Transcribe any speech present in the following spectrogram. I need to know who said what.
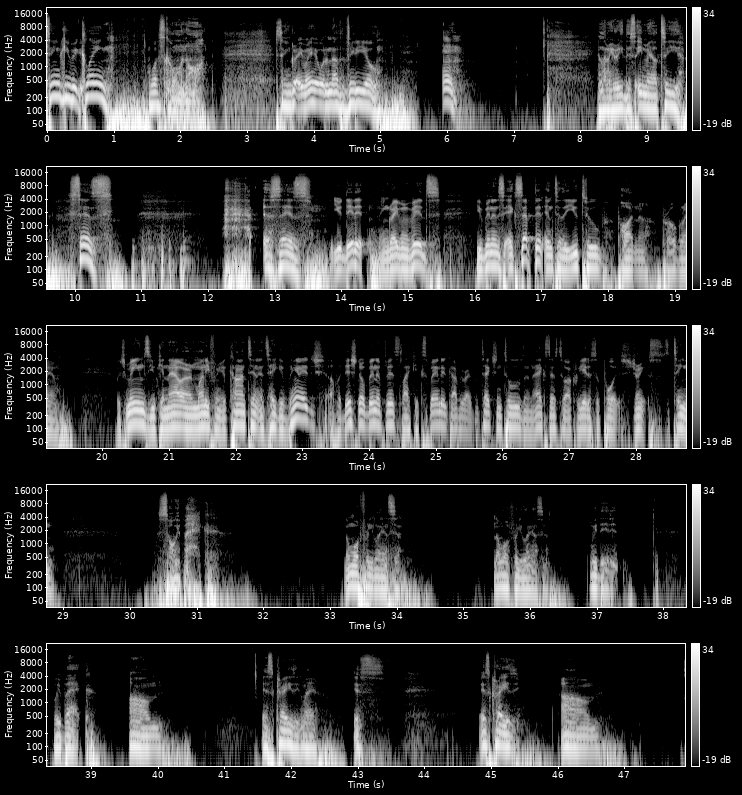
Speaker 1: Team Keep It Clean. What's going on? St. Graven here with another video. Mm. And let me read this email to you. It says, it says, you did it, IngravenVids. You've been accepted into the YouTube Partner Program, which means you can now earn money from your content and take advantage of additional benefits like expanded copyright protection tools and access to our creator support team. So we back. No more freelancing. No more freelancing. We did it. We back. Um it's crazy, man. It's it's crazy. Um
